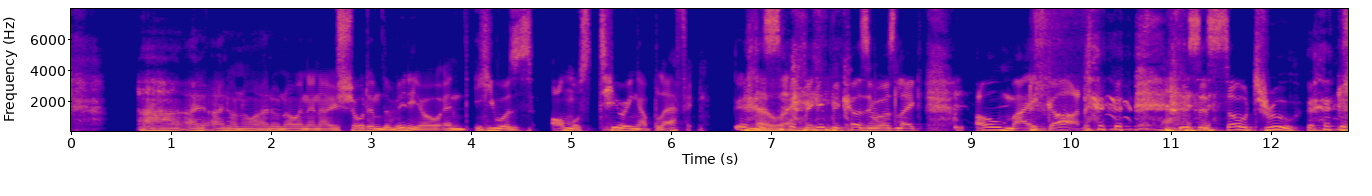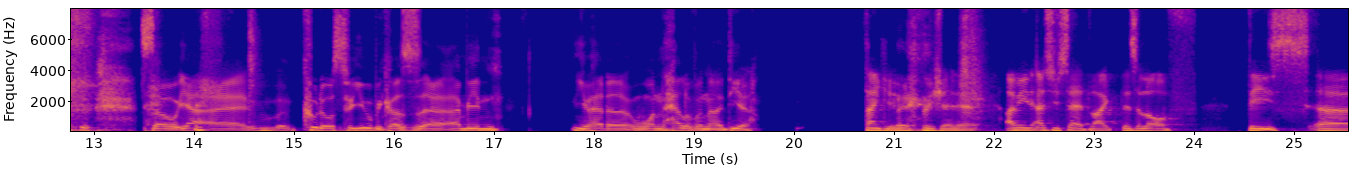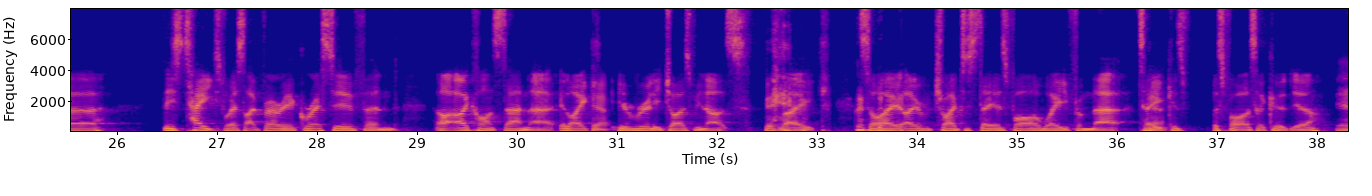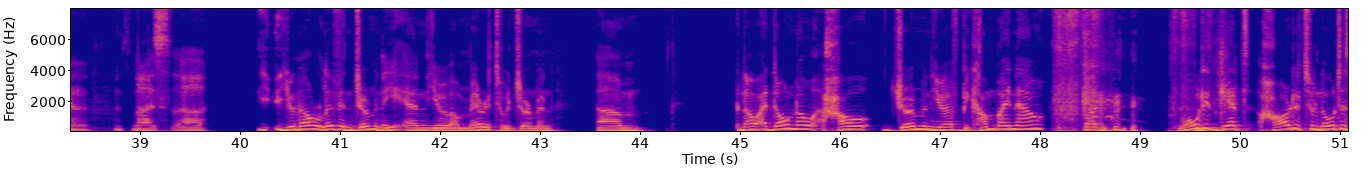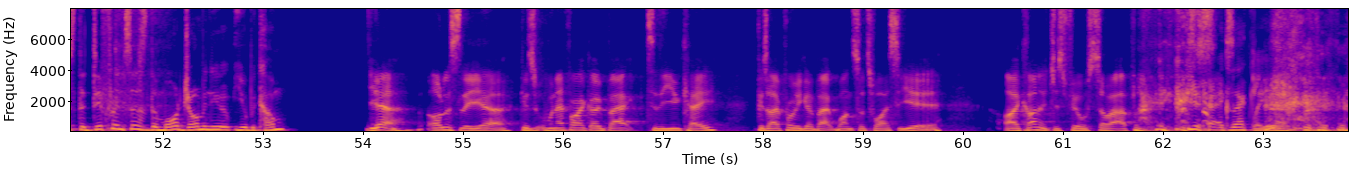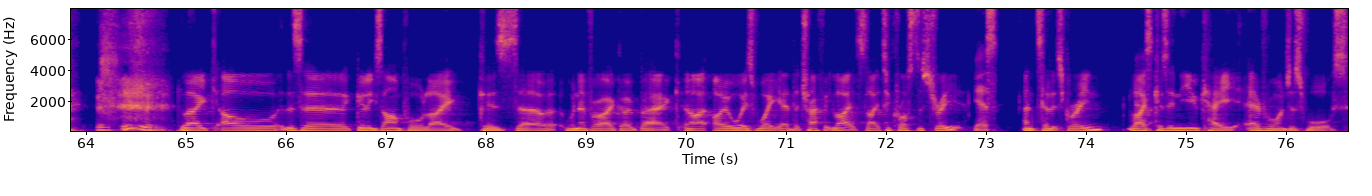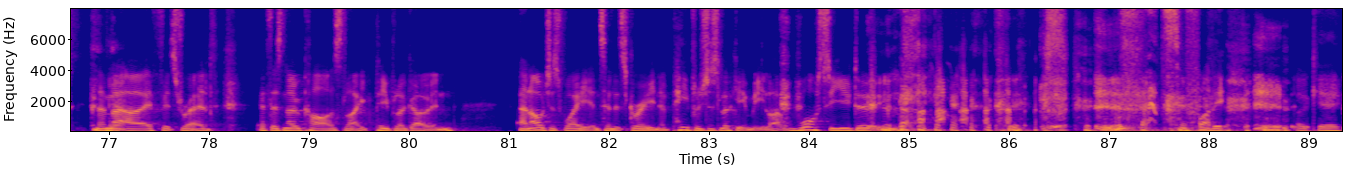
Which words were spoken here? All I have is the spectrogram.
Ah, I, I don't know, I don't know. And then I showed him the video, and he was almost tearing up laughing. Way. because it was like, oh my god, this is so true. so yeah, uh, kudos to you because uh, I mean, you had a one hell of an idea. Thank you. Appreciate it. I mean, as you said, like there's a lot of these uh these takes where it's like very aggressive and I I can't stand that. It, like Yeah. it really drives me nuts. Like so I, I tried to stay as far away from that take as as far as I could, yeah. Yeah, that's nice. Uh, y- you now live in Germany and you are married to a German. Um, now, I don't know how German you have become by now, but won't it get harder to notice the differences the more German you, you become? Yeah, honestly, yeah. Because whenever I go back to the UK, because I probably go back once or twice a year, I kind of just feel so out of place. yeah, exactly. Yeah. like oh there's a good example like because uh, whenever i go back and I, I always wait at the traffic lights like to cross the street yes. until it's green like because in the uk everyone just walks no matter if it's red if there's no cars like people are going and I'll just wait until it's green, and people are just look at me like, "What are you doing?" That's funny. okay.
